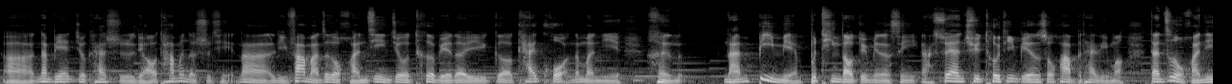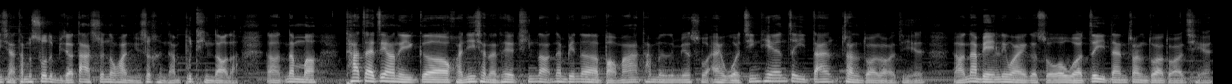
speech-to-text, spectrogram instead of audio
啊那边就开始聊他们的事情。那理发嘛，这个环境就特别的一个开阔，那么你很。难避免不听到对面的声音啊！虽然去偷听别人说话不太礼貌，但这种环境下，他们说的比较大声的话，你是很难不听到的啊。那么他在这样的一个环境下呢，他就听到那边的宝妈他们那边说：“哎，我今天这一单赚了多少多少钱。”然后那边另外一个说：“我这一单赚了多少多少钱。”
